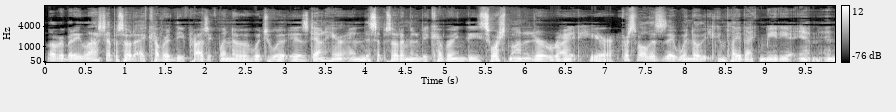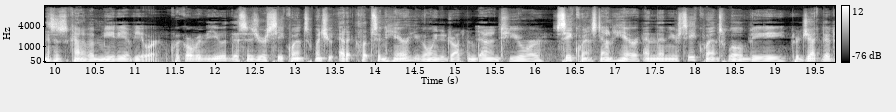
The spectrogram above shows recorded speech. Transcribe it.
Hello, everybody. Last episode I covered the project window, which is down here, and this episode I'm going to be covering the source monitor right here. First of all, this is a window that you can play back media in, and this is kind of a media viewer. Quick overview this is your sequence. Once you edit clips in here, you're going to drop them down into your sequence down here, and then your sequence will be projected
